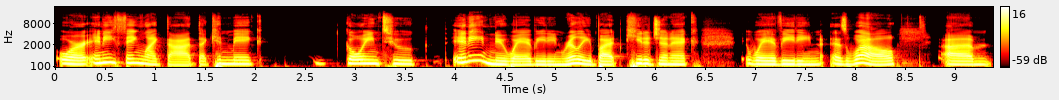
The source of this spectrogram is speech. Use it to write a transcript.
or anything like that that can make going to any new way of eating, really, but ketogenic way of eating as well um,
